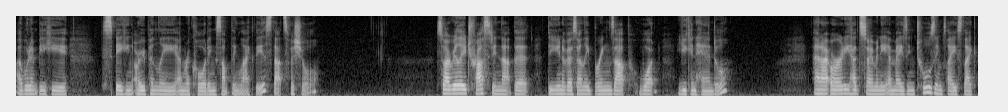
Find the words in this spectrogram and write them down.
I wouldn't be here speaking openly and recording something like this, that's for sure. So I really trust in that that the universe only brings up what you can handle and I already had so many amazing tools in place like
